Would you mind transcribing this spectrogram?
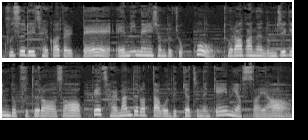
구슬이 제거될 때 애니메이션도 좋고 돌아가는 움직임도 부드러워서 꽤 잘 만들었다고 느껴지는 게임이었어요.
